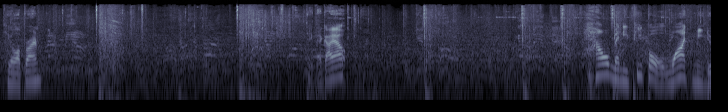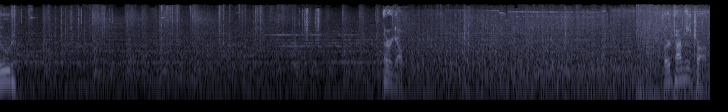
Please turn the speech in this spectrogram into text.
Heal up, Ryan. Take that guy out. How many people want me, dude? There we go. Third time's a charm.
